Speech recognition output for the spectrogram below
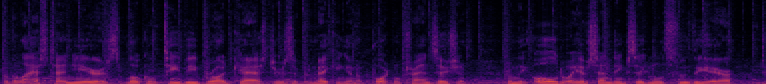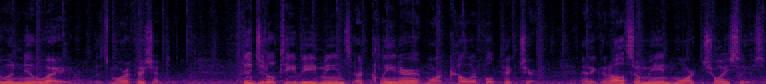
For the last 10 years, local TV broadcasters have been making an important transition from the old way of sending signals through the air to a new way that's more efficient. Digital TV means a cleaner, more colorful picture, and it can also mean more choices,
